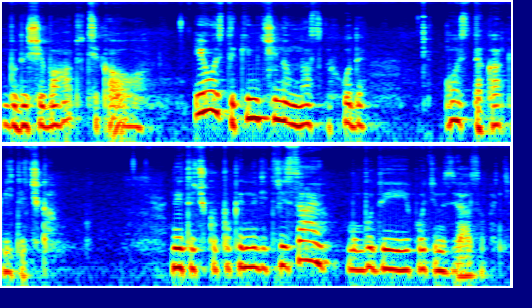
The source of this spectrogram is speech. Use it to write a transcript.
Буде ще багато цікавого. І ось таким чином у нас виходить ось така квіточка. Ниточку поки не відрізаю, бо буду її потім зв'язувати.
